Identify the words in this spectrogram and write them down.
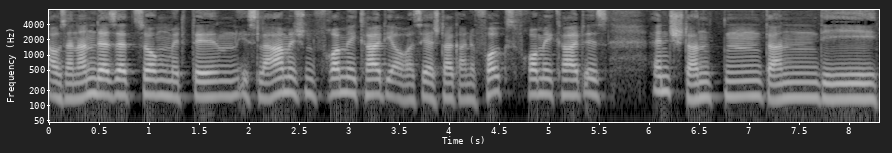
Auseinandersetzung mit der islamischen Frömmigkeit, die auch sehr stark eine Volksfrömmigkeit ist, entstanden dann die,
